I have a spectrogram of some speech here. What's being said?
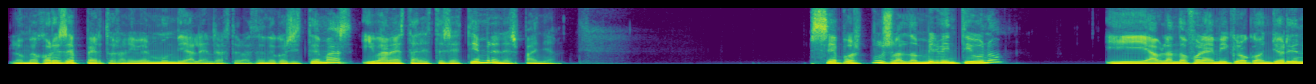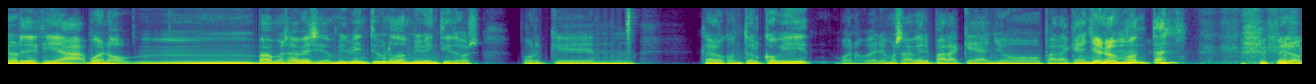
Los mejores expertos a nivel mundial en restauración de ecosistemas iban a estar este septiembre en España. Se pospuso al 2021 y hablando fuera de micro con Jordi nos decía, bueno, mm, vamos a ver si 2021 o 2022, porque mm, claro, con todo el COVID, bueno, veremos a ver para qué año, para qué año nos montan. Pero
